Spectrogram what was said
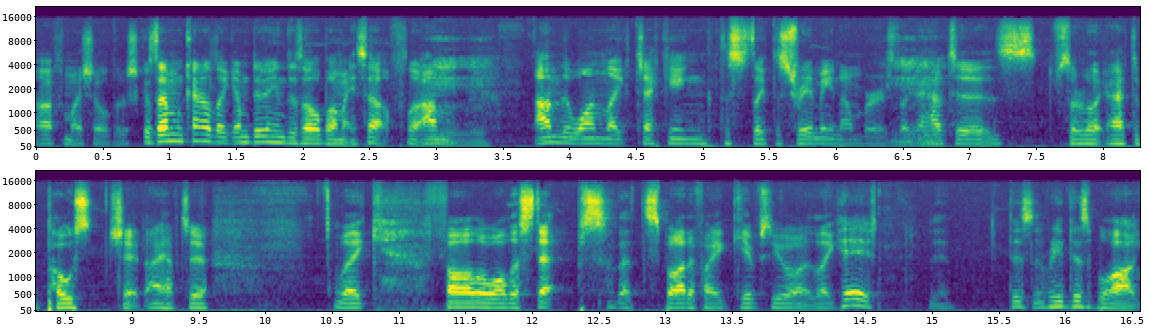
off my shoulders, because I'm kind of like I'm doing this all by myself. So I'm Mhm. I'm the one like checking this like the streaming numbers. Like I Mhm. have to s- sort of like I have to post shit. I have to like follow all the steps that Spotify gives you. uh, Like hey, this read this blog,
